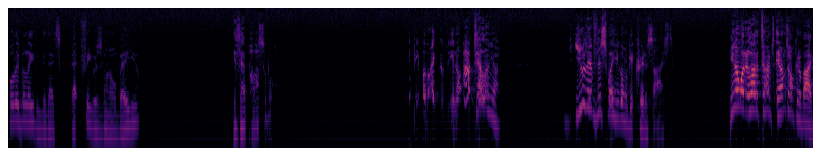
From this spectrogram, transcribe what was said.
Fully believing that that's, that fever is going to obey you? Is that possible? People like, you know, I'm telling you, you live this way, you're going to get criticized. You know what? A lot of times, and I'm talking about,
